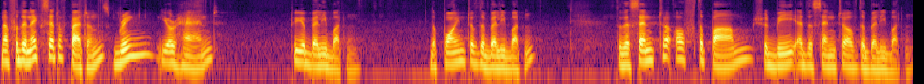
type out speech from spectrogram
Now, for the next set of patterns, bring your hand to your belly button, the point of the belly button. So, the center of the palm should be at the center of the belly button.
